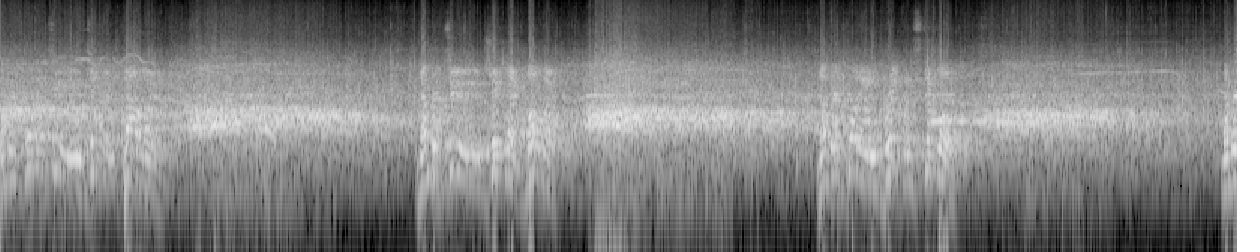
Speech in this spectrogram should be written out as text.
Number 42, Dylan Fowler. Number two, Jalen Moeller. Number 20, Brayton Stickle. Number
